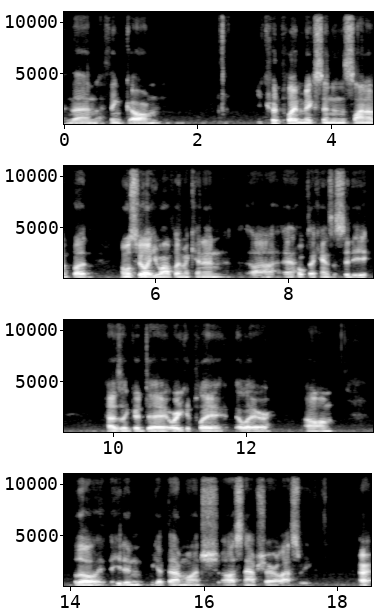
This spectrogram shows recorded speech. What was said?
and then I think um, you could play Mixon in this lineup, but I almost feel like you want to play McKinnon uh, and hope that Kansas City has a good day, or you could play Helaire. Um, although he didn't get that much uh, snap share last week. All right,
